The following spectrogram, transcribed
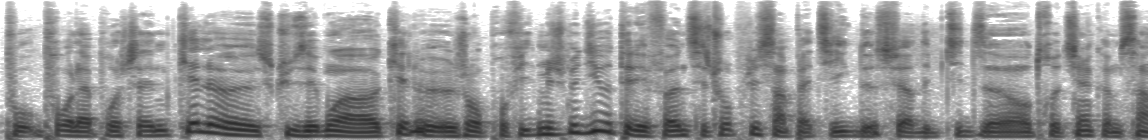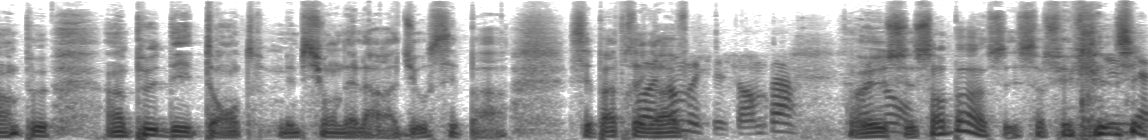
pour, pour la prochaine. Quel, euh, excusez-moi, hein, quel, euh, j'en profite, mais je me dis au téléphone, c'est toujours plus sympathique de se faire des petits entretiens comme ça, un peu, un peu détente, même si on est à la radio, c'est pas, c'est pas très Ouais, grave. non, mais c'est sympa. Oui, c'est sympa, ça fait plaisir.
